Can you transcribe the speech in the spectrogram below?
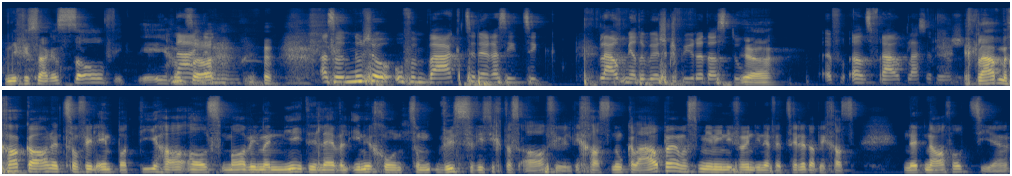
Und ich sage, so fick dich und so. Nein. Also nur schon auf dem Weg zu dieser Sitzung, glaub mir, du wirst spüren, dass du ja. als Frau gelesen wirst. Ich glaube, man kann gar nicht so viel Empathie haben als Mann, weil man nie in den Level reinkommt, um zu wissen, wie sich das anfühlt. Ich kann es nur glauben, was mir meine Freundinnen erzählen, aber ich kann es nicht nachvollziehen.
